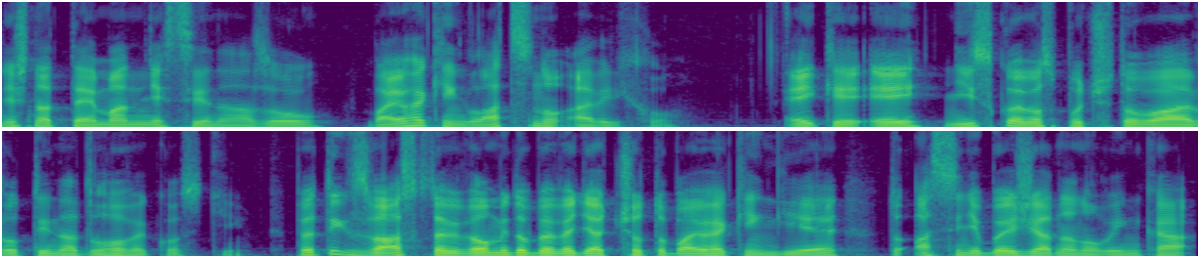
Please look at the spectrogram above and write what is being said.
Dnešná téma nesie názov Biohacking lacno a rýchlo. A.k.a. nízko rozpočtová rutina dlhovekosti. Pre tých z vás, ktorí veľmi dobre vedia, čo to biohacking je, to asi nebude žiadna novinka,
